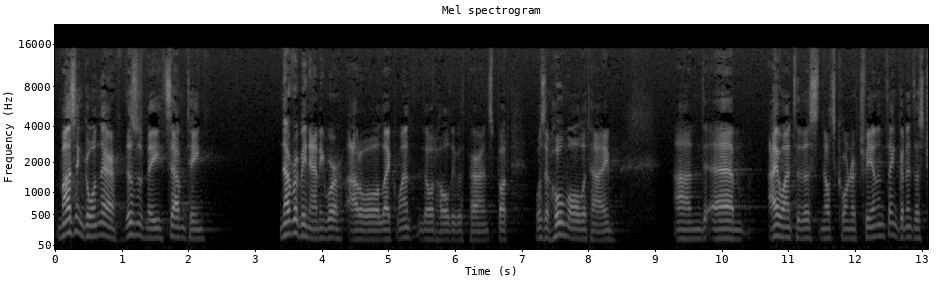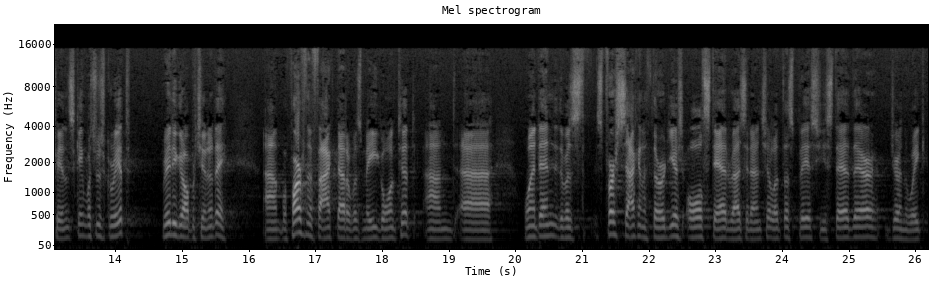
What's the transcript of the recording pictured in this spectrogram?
imagine going there. This was me, 17. Never been anywhere at all. Like went odd holiday with parents, but was at home all the time. And um, I went to this Nutts Corner training thing, got into this training scheme, which was great, really good opportunity. Um, apart from the fact that it was me going to it, and uh, went in. There was first, second, and third years all stayed residential at this place. You stayed there during the week,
